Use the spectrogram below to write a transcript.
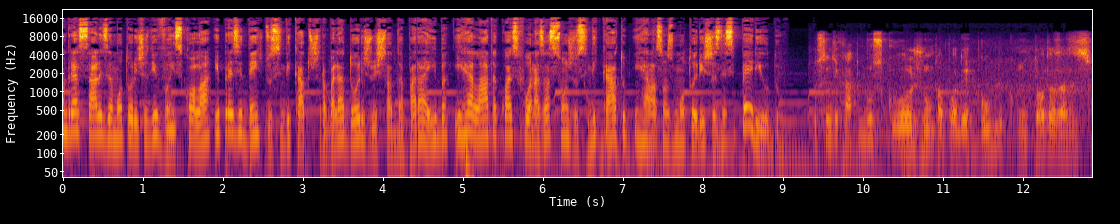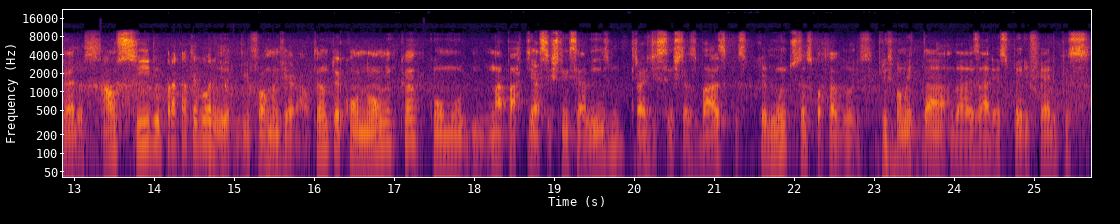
André Salles é motorista de van escolar e presidente do Sindicato dos Trabalhadores do Estado da Paraíba e relata quais foram as ações do sindicato em relação aos motoristas nesse período. O sindicato buscou, junto ao poder público, em todas as esferas, auxílio para a categoria, de forma geral, tanto econômica como na parte de assistencialismo, atrás de cestas básicas, porque muitos transportadores, principalmente da, das áreas periféricas,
